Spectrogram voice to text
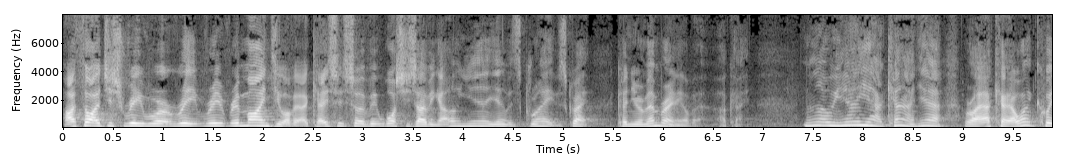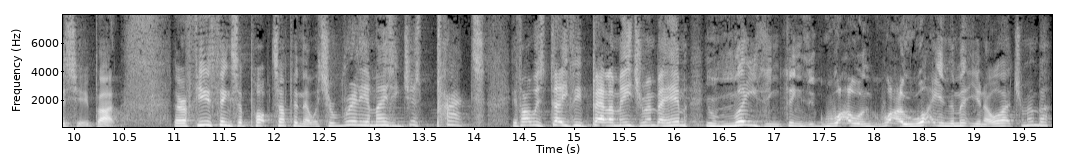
I thought I'd just re, re, re, remind you of it, okay? So, so if it washes over, you go, oh, yeah, yeah, it's great, it's great. Can you remember any of it? Okay. No, yeah, yeah, I can, yeah. Right, okay, I won't quiz you, but there are a few things that popped up in there which are really amazing, just packed. If I was David Bellamy, do you remember him? Amazing things, whoa and whoa, what in the middle, you know, all that, do you remember?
